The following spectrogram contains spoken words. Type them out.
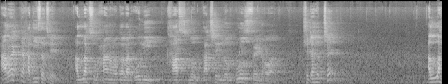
আরও একটা হাদিস আছে, আল্লাহ সুবহান তালার অলি খাস লোক, কাছের লোক, ক্লোজ ফ্রেন্ড হওয়ার। সেটা হচ্ছে, আল্লাহ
